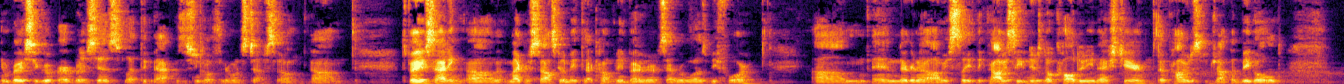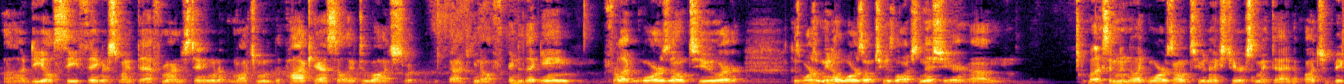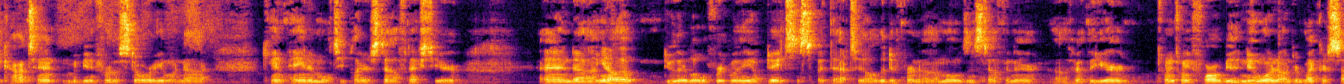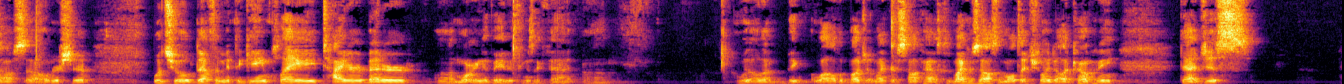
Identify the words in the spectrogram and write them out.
2K, Embracer Group, everybody says let the acquisition go through and stuff. So um, it's very exciting. Um, Microsoft's going to make that company better than it's ever was before. Um, and they're going to obviously, obviously, there's no Call of Duty next year. They'll probably just drop a big old uh, DLC thing or something like that. From my understanding, when I'm watching the podcast, I like to watch, like, you know, into that game for like Warzone Two or because Warzone, we know Warzone Two is launching this year. Um, but like something like Warzone Two next year or something like that. A bunch of big content, maybe for the story and whatnot, campaign and multiplayer stuff next year. And uh, you know they'll do their little frequently updates and stuff like that to all the different uh, modes and stuff in there uh, throughout the year. 2024 will be the new one under Microsoft's uh, ownership which will definitely make the gameplay tighter, better, uh, more innovative, things like that. Um, with all that big, well, the budget Microsoft has, because Microsoft's a multi-trillion-dollar company that just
